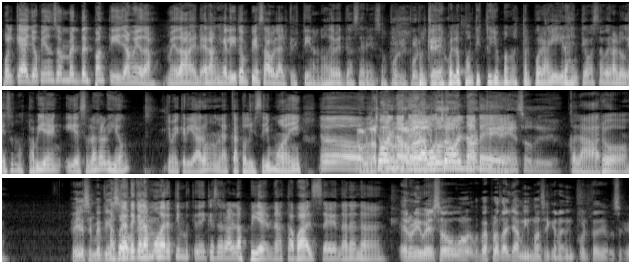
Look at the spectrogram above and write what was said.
Porque yo pienso en vender pantilla, me da, me da. El, el angelito empieza a hablar, Cristina, no debes de hacer eso. ¿Por- y por Porque después no? los pantis tuyos van a estar por ahí y la gente va a saber algo. Eso no está bien. Y eso es la religión. Que me criaron en el catolicismo ahí. Ah, pero abochórnate, de Eso. Claro. Yo siempre pienso Acuérdate que en- las mujeres tienen que cerrar las piernas, taparse, na, na, na. El universo va a explotar ya mismo, así que me importa. Yo pienso que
